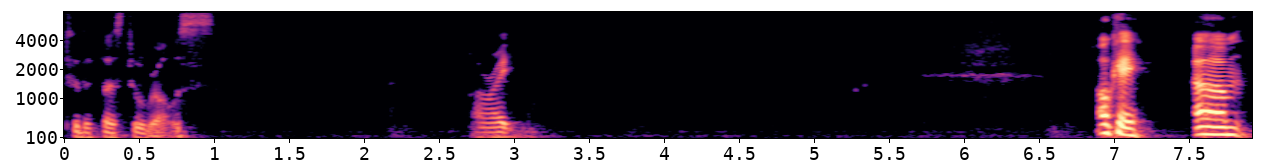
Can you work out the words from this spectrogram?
to the first two rows. All right. Okay, um,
